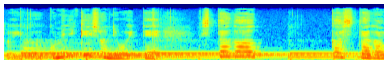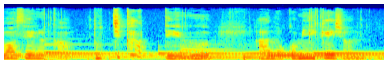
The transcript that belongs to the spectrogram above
というコミュニケーションにおいて従うか従わせるかどっちかっていうあのコミュニケーション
